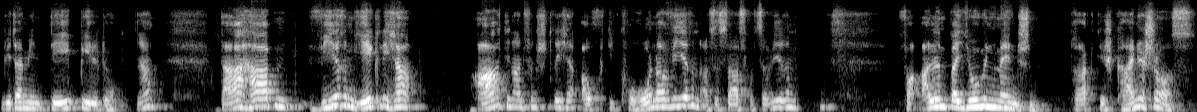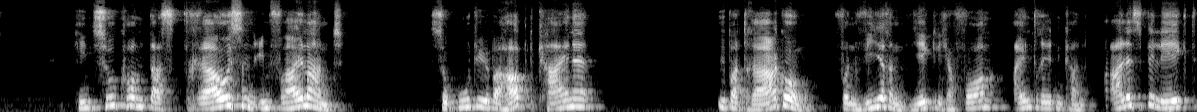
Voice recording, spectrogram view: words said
Vitamin D-Bildung. Ja. Da haben Viren jeglicher Art, in Anführungsstrichen, auch die Coronaviren, also SARS-CoV-2-Viren, vor allem bei jungen Menschen praktisch keine Chance. Hinzu kommt, dass draußen im Freiland so gut wie überhaupt keine Übertragung von Viren jeglicher Form eintreten kann. Alles belegt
